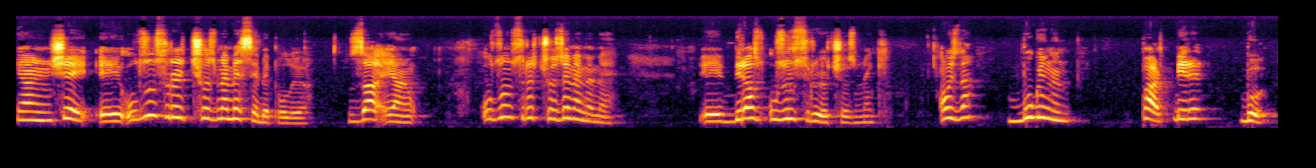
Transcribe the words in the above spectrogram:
yani şey e, uzun süre çözmeme sebep oluyor. Za yani uzun süre çözemememe. E, biraz uzun sürüyor çözmek. O yüzden bugünün part 1'i bu.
